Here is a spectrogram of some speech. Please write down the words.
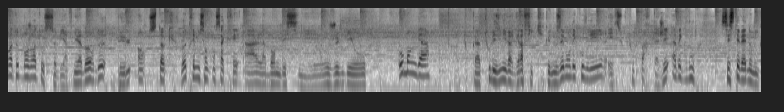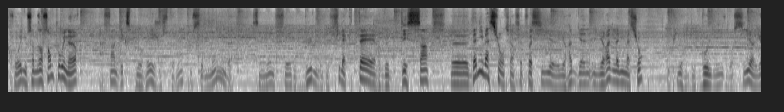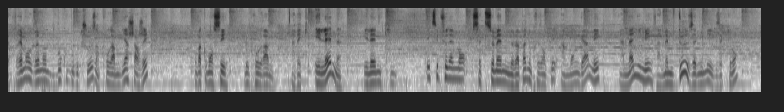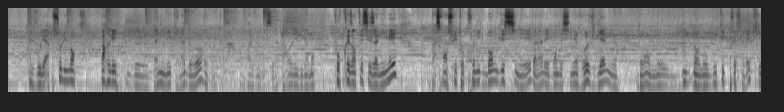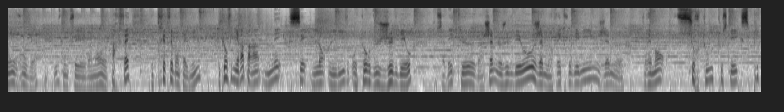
Bonjour à toutes, bonjour à tous, bienvenue à bord de Bulle en stock, votre émission consacrée à la bande dessinée, aux jeux vidéo, au manga, en tout cas tous les univers graphiques que nous aimons découvrir et surtout partager avec vous. C'est Steven au micro et nous sommes ensemble pour une heure afin d'explorer justement tous ces mondes, ces mondes faits de bulles, de phylactères, de dessins, euh, d'animation. Tiens, cette fois-ci, euh, il y aura de, il y aura de l'animation. Et puis il y aura des beaux livres aussi. Euh, Il y aura vraiment, vraiment beaucoup, beaucoup de choses. Un programme bien chargé. On va commencer le programme avec Hélène. Hélène qui, exceptionnellement, cette semaine ne va pas nous présenter un manga, mais un animé, enfin même deux animés exactement. Elle voulait absolument parler de- d'animés qu'elle adore. Et donc bah, on va lui laisser la parole évidemment pour présenter ces animés. On passera ensuite aux chroniques bandes dessinées. Voilà, les bandes dessinées reviennent dans nos, dans nos boutiques préférées qui ont rouvert en plus. Donc c'est vraiment euh, parfait et très très bon timing. Et puis on finira par un excellent livre autour du jeu vidéo. Vous savez que ben, j'aime le jeu vidéo, j'aime le rétro gaming, j'aime euh, vraiment surtout tout ce qui explique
